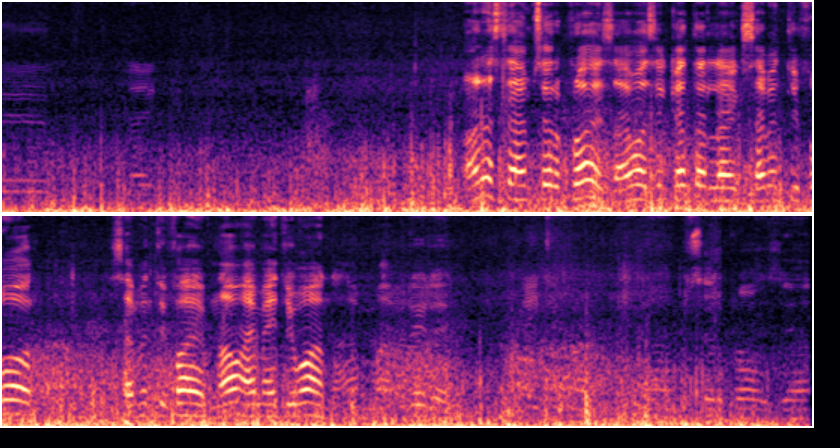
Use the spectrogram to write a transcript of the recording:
The, like, Honestly, I'm surprised. I was in Qatar like 74, 75. Now I'm 81. I'm, I'm really, I'm surprised. Yeah.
